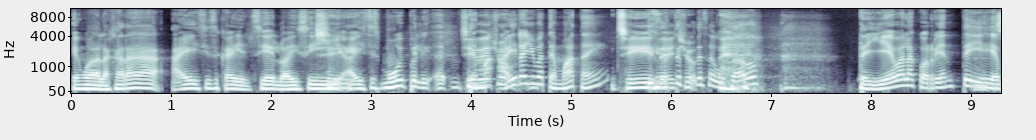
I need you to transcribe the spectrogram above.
En Guadalajara, ahí sí se cae el cielo, ahí sí, Sí. ahí sí es muy peligroso. Sí, de hecho- ahí la lluvia te mata, ¿eh? Sí, si de no te hecho. pones abusado, te lleva la corriente y vas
